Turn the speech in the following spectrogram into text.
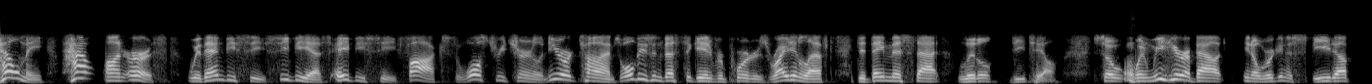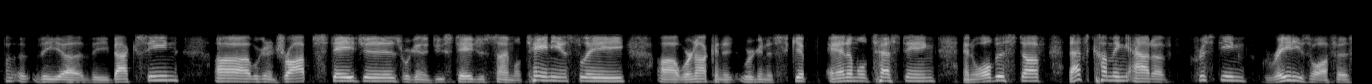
tell me how on earth, with NBC, CBS, ABC, Fox, the Wall Street Journal, the New York Times, all these investigative reporters, right and left, did they miss that little detail? So when we hear about, you know, we're going to speed up uh, the uh, the vaccine, uh, we're going to drop stages, we're going to do stages simultaneously, uh, we're not going to we're going to skip animal testing and all this stuff. That's coming out of Christine Grady's office,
